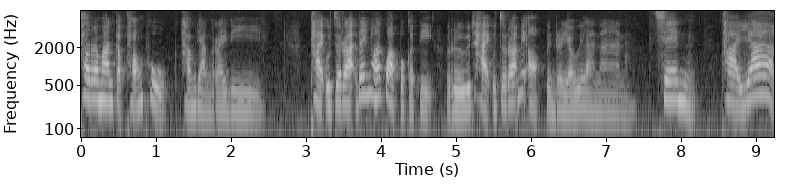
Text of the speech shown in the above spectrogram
ทรมานกับท้องผูกทำอย่างไรดี ถ่ายอุจจาระได้น้อยกว่าปกติ หรือถ่ายอุจจาระไม่ออกเป็นระยะเวลานาน เช่น ถ่ายยาก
